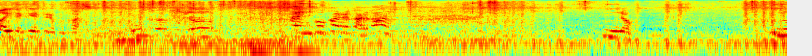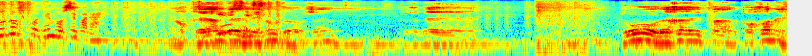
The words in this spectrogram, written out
No hay de qué preocuparse. ¡Tengo que recargar! No. No nos podemos separar. Nos quedan ¿Qué tres es minutos, ¿eh? Que... Tú, deja de disparar, cojones.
